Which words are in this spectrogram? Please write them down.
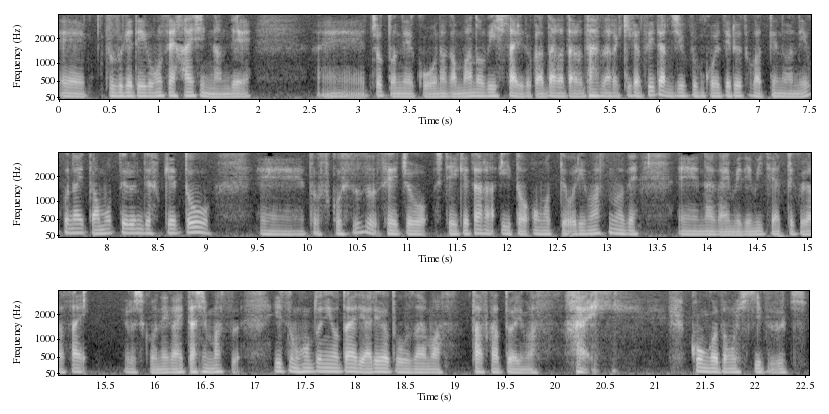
えー、続けている音声配信なんで、えー、ちょっとねこうなんか間延びしたりとかダラダラダラダラ気が付いたら10分超えてるとかっていうのはね良くないとは思ってるんですけど、えーと、少しずつ成長していけたらいいと思っておりますので、えー、長い目で見てやってください。よろしくお願いいたします。いつも本当にお便りありがとうございます。助かっております。はい。今後とも引き続き、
